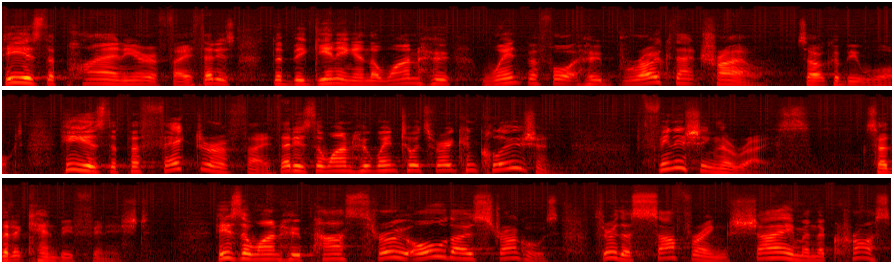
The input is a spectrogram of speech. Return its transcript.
He is the pioneer of faith. That is the beginning and the one who went before, who broke that trail so it could be walked. He is the perfecter of faith. That is the one who went to its very conclusion, finishing the race so that it can be finished. He's the one who passed through all those struggles, through the suffering, shame, and the cross,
